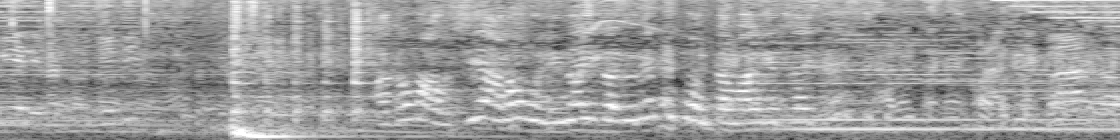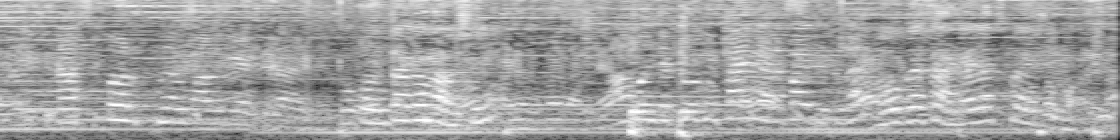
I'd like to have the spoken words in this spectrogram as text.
गेली ना तुझी बी अगं मावशी आम्हा मुलींनाही करू दे तू कोणता माल घेतलाय ते पर्सनल माल घ्यायचा तो कोणता का मावशी? हा म्हणजे तो काय सांगायला पाहिजे तुला. हो का सांगायलाच पाहिजे सांगायला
